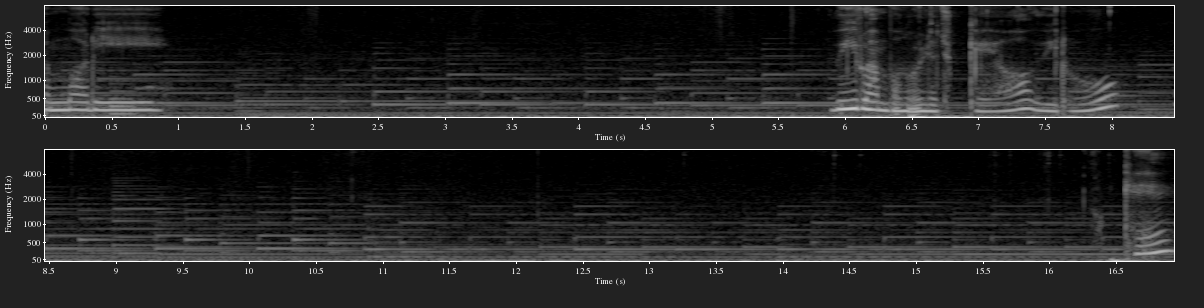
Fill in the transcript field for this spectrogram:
옆머리 위로 한번 올려줄게요. 위로. 이렇게.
